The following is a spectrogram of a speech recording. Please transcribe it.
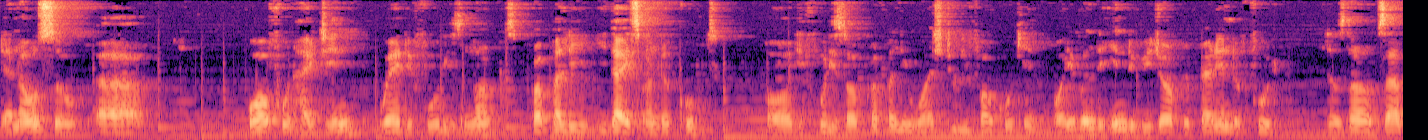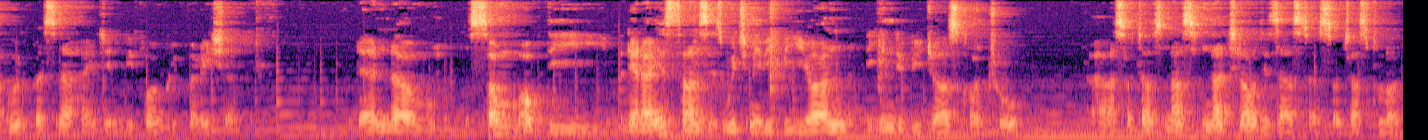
Then also uh, poor food hygiene, where the food is not properly either it's undercooked or the food is not properly washed before cooking, or even the individual preparing the food does not observe good personal hygiene before preparation. Then um, some of the there are instances which may be beyond the individual's control, uh, such as natural disasters such as flood,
